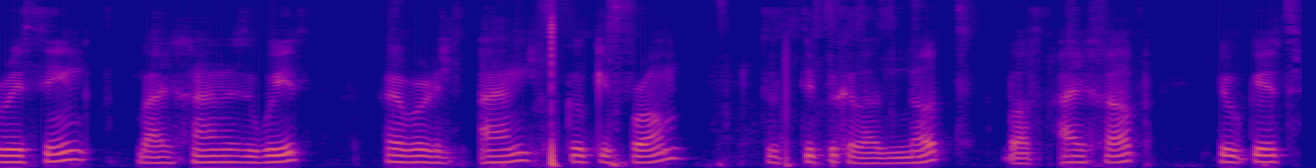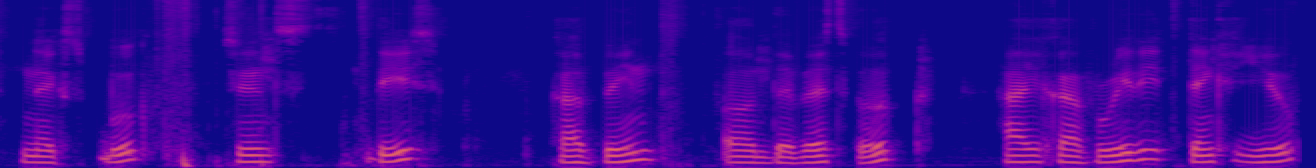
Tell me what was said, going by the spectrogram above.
written by hands with Herbert and cookie from the typical not, but I hope you get next book since this have been on the best book I have read. Thank you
